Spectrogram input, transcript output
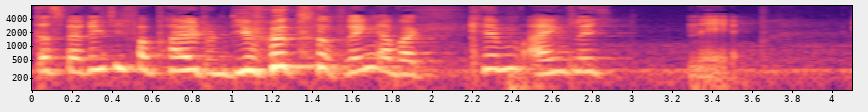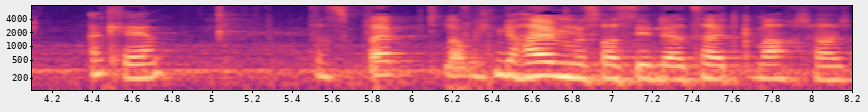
das wäre richtig verpeilt und die wird es bringen, aber Kim eigentlich, nee. Okay. Das bleibt, glaube ich, ein Geheimnis, was sie in der Zeit gemacht hat.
